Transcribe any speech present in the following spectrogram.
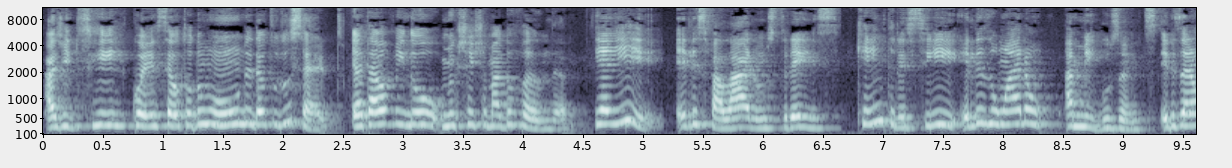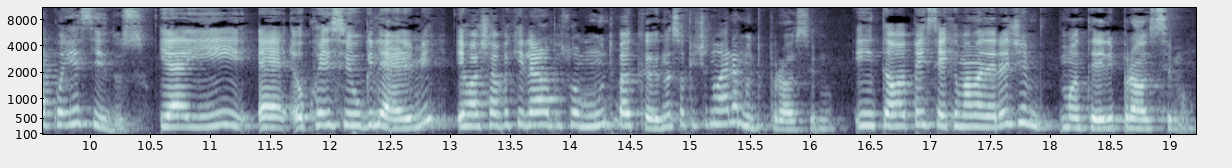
a gente se conheceu todo mundo e deu tudo certo. Eu tava ouvindo o milkshake chamado Wanda. E aí, eles falaram, os três, que entre si, eles não eram amigos antes, eles eram conhecidos. E aí, é, eu conheci o Guilherme, eu achava que ele era uma pessoa muito bacana, só que a gente não era muito próximo. Então, eu pensei que uma maneira de manter ele próximo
